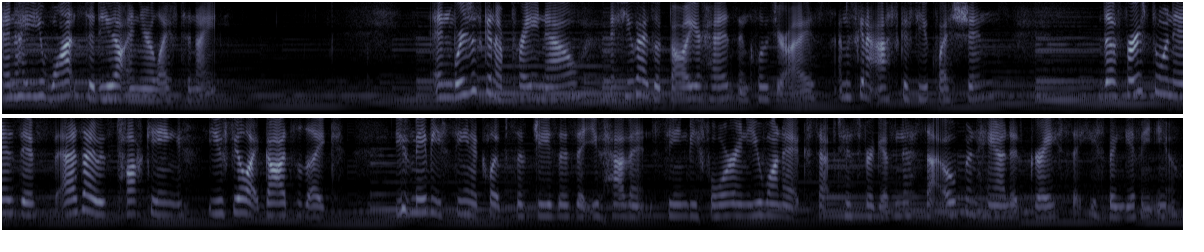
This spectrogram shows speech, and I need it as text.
And He wants to do that in your life tonight. And we're just going to pray now. If you guys would bow your heads and close your eyes, I'm just going to ask a few questions. The first one is if, as I was talking, you feel like God's like You've maybe seen a glimpse of Jesus that you haven't seen before, and you want to accept his forgiveness, that open handed grace that he's been giving you.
